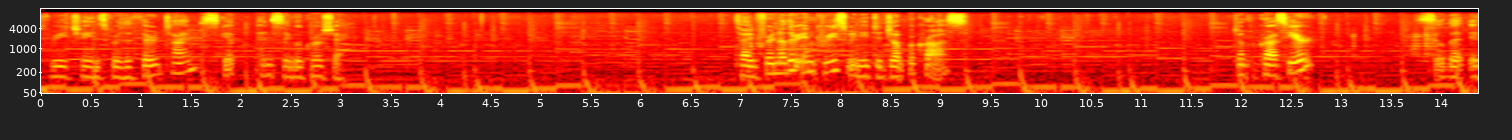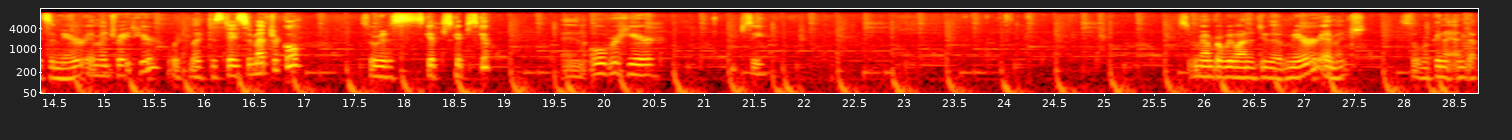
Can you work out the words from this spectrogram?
three chains for the third time. Skip and single crochet. Time for another increase. We need to jump across. Jump across here so that it's a mirror image right here. We'd like to stay symmetrical. So we're going to skip, skip, skip, and over here, oopsie. So remember we want to do the mirror image. So we're going to end up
